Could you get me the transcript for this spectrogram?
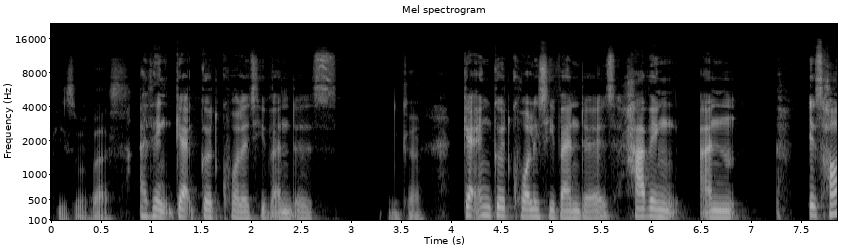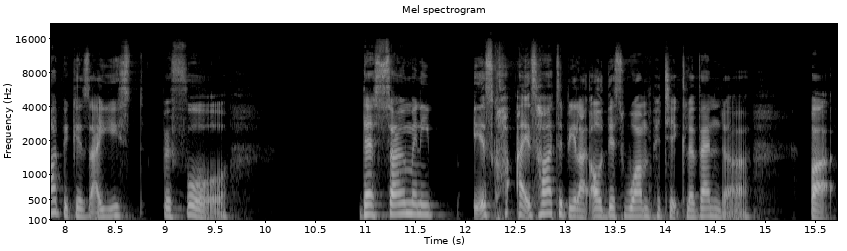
piece of advice. I think get good quality vendors. Okay. Getting good quality vendors, having and it's hard because I used before. There's so many. It's it's hard to be like, oh, this one particular vendor, but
